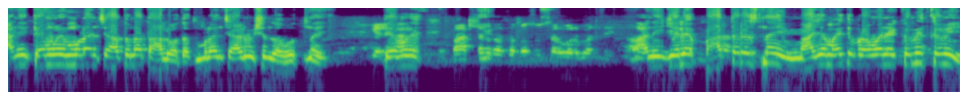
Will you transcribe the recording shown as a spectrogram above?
आणि त्यामुळे मुलांचे हातोनात हाल होतात. मुलांचे ऍडमिशन होत नाही. त्यामुळे आणि गेल्या बहात्तरच नाही. माझ्या माहितीप्रमाणे कमीत कमी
